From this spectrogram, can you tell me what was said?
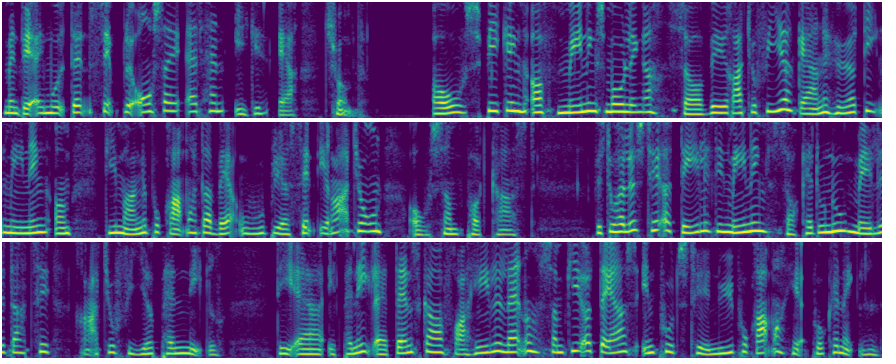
men derimod den simple årsag, at han ikke er Trump. Og speaking of meningsmålinger, så vil Radio 4 gerne høre din mening om de mange programmer, der hver uge bliver sendt i radioen og som podcast – hvis du har lyst til at dele din mening, så kan du nu melde dig til Radio 4-panelet. Det er et panel af danskere fra hele landet, som giver deres inputs til nye programmer her på kanalen.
